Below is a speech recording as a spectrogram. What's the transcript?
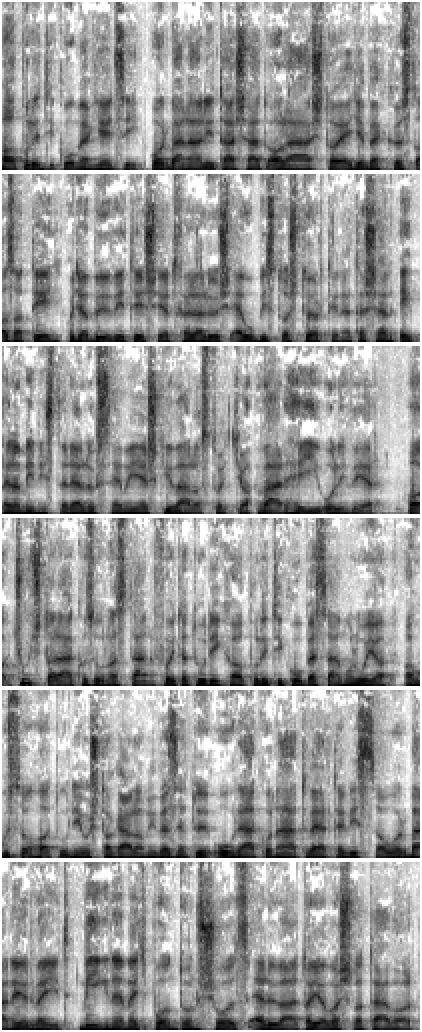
A politikó megjegyzi, Orbán állítását aláásta egyebek közt az a tény, hogy a bővítésért felelős EU biztos történetesen éppen a miniszterelnök személyes kiválasztotja, Várhelyi Olivér. A csúcs találkozón aztán folytatódik a politikó beszámolója, a 26 uniós tagállami vezető órákon átverte vissza Orbán érveit, míg nem egy ponton Scholz előállt a javaslatával.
